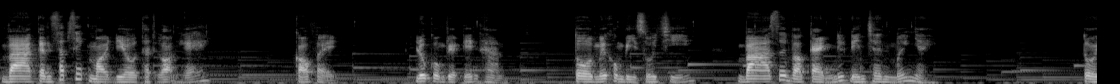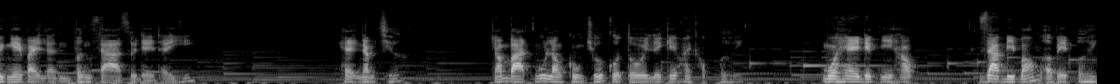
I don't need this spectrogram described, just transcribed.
và cần sắp xếp mọi điều thật gọn ghẽ. Có vậy, lúc công việc đến hạn, tôi mới không bị rối trí và rơi vào cảnh nước đến chân mới nhảy. Tôi nghe vài lần vâng già rồi để đấy. Hè năm trước, nhóm bạn ngu lòng cùng chúa của tôi lên kế hoạch học bơi. Mùa hè được nghỉ học, ra bị bóm ở bể bơi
